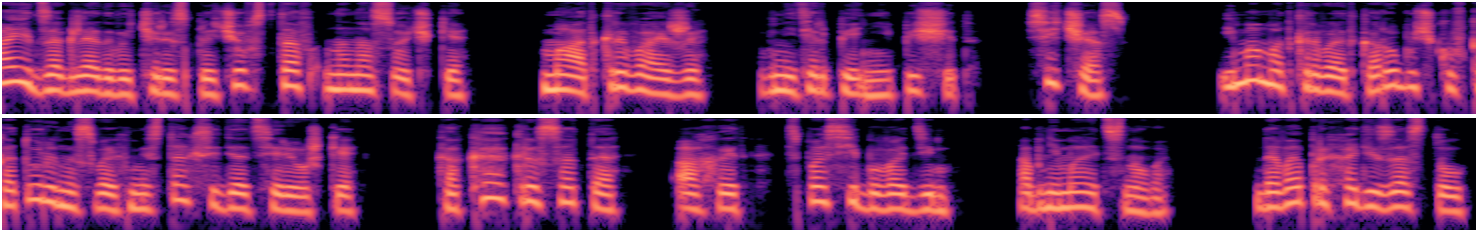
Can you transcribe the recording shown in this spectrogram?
Аид заглядывает через плечо, встав на носочки. «Ма, открывай же!» — в нетерпении пищит. «Сейчас!» И мама открывает коробочку, в которой на своих местах сидят сережки. «Какая красота!» — ахает. «Спасибо, Вадим!» — обнимает снова. «Давай проходи за стол,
